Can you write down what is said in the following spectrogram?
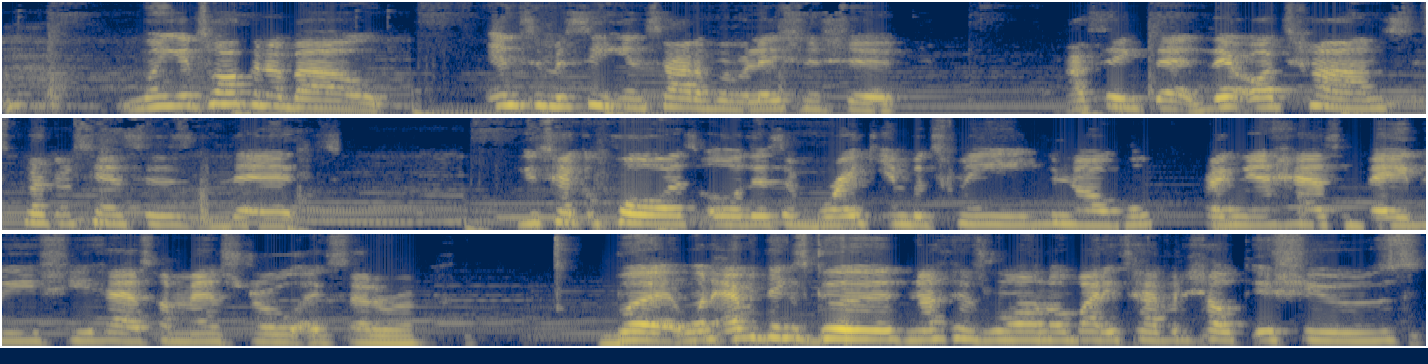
when you're talking about intimacy inside of a relationship, I think that there are times, circumstances that you take a pause or there's a break in between, you know, pregnant, has a baby, she has her menstrual, etc. But when everything's good, nothing's wrong, nobody's having health issues,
